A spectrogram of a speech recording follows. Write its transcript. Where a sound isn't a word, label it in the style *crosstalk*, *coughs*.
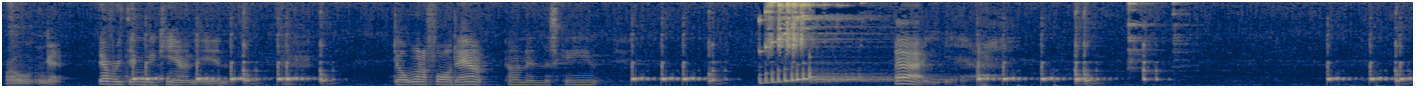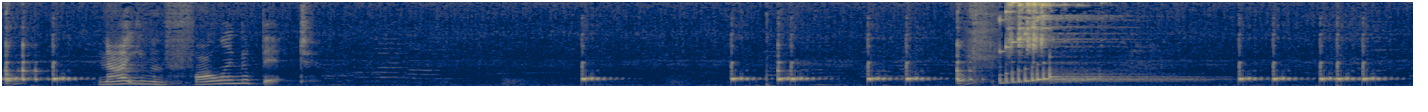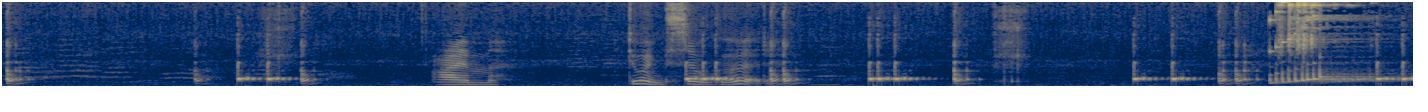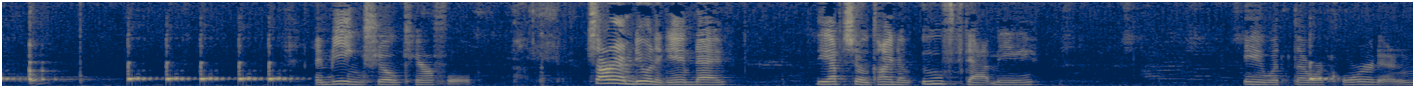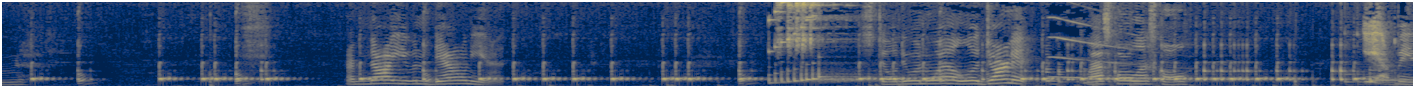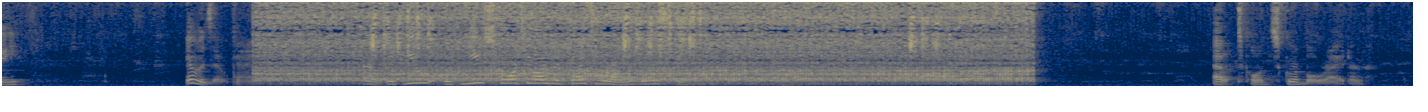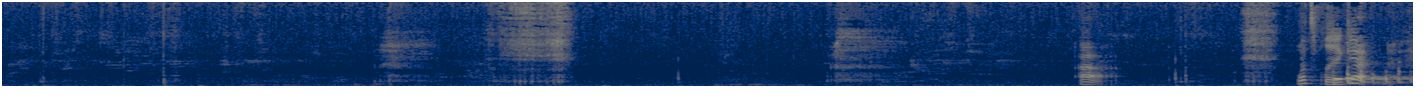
We're gonna get everything we can in. Don't want to fall down, down in this game. Ah, yeah. Not even falling a bit. So good. I'm being so careful. Sorry I'm doing a game day. The episode kind of oofed at me with the recording. I'm not even down yet. Still doing well. Oh, darn it. Last call, last call. Yeah, baby. It was okay. Oh, if you if you score 200 points, you're on this game. Oh, it's called Scribble Rider. Ah. Let's play again.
